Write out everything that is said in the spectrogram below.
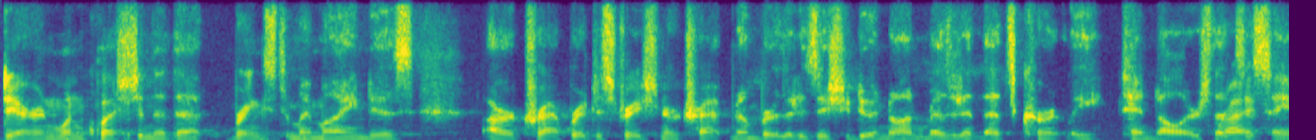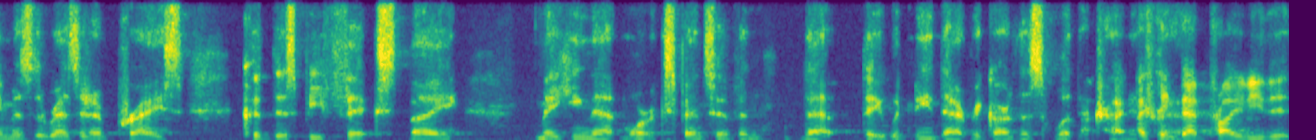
Darren, one question that that brings to my mind is our trap registration or trap number that is issued to a non-resident that's currently $10. That's the same as the resident price. Could this be fixed by making that more expensive and that they would need that regardless of what they're trying to I think that'd probably be the,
